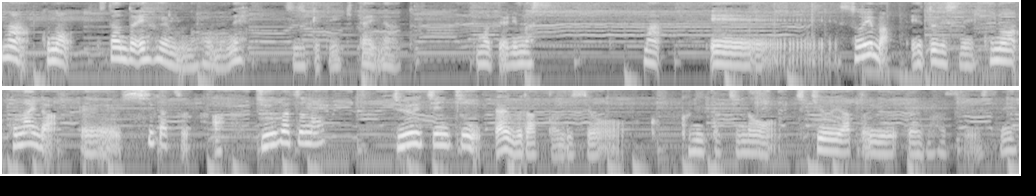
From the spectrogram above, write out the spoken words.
まあ、このスタンド FM の方もね、続けていきたいなと思っております。まあ、えー、そういえば、えっ、とですね、この、この間、えー、4月、あ、10月の11日にライブだったんですよ。国たちの地球屋というライブハウスですね。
